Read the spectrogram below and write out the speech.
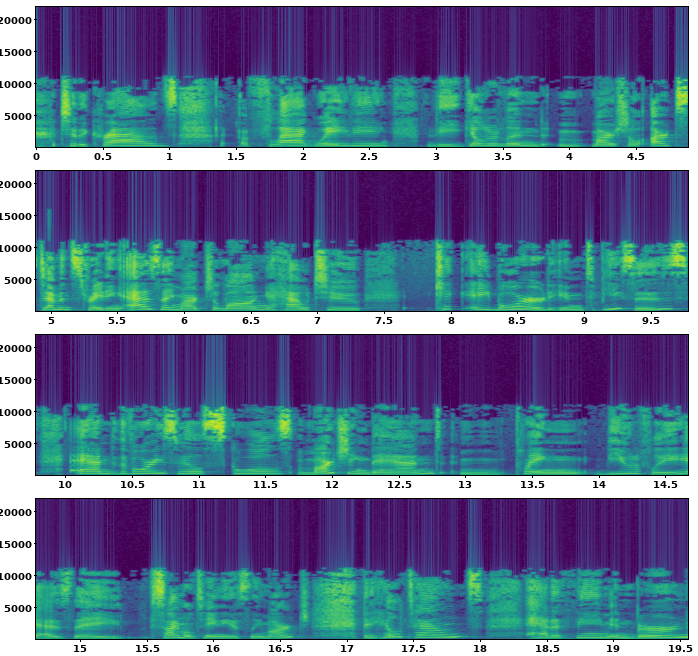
to the crowds, flag waving, the Guilderland martial arts demonstrating as they march along how to kick a board into pieces, and the Voorheesville School's marching band mm, playing beautifully as they simultaneously march. The Hilltowns had a theme in Berne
